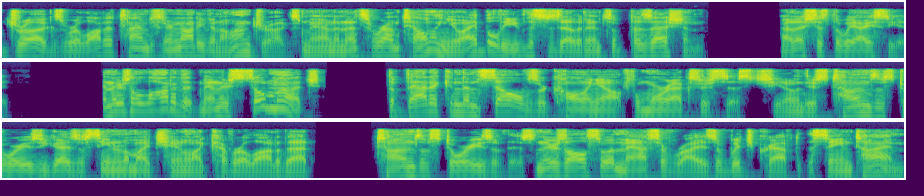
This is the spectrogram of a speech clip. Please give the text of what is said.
drugs, where a lot of times they're not even on drugs, man. And that's where I'm telling you, I believe this is evidence of possession. Now, that's just the way I see it. And there's a lot of it, man. There's so much. The Vatican themselves are calling out for more exorcists. You know, there's tons of stories. You guys have seen it on my channel. I cover a lot of that. Tons of stories of this. And there's also a massive rise of witchcraft at the same time.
